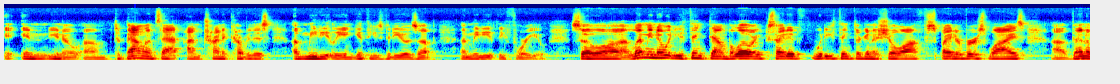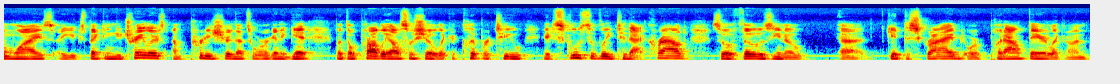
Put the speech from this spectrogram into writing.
in you know um, to balance that, I'm trying to cover this immediately and get these videos up immediately for you. So uh, let me know what you think down below. Are you excited? What do you think they're going to show off Spider Verse wise, uh, Venom wise? Are you expecting new trailers? I'm pretty sure that's what we're going to get, but they'll probably also show like a clip or two exclusively to that crowd. So if those you know uh, get described or put out there like on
